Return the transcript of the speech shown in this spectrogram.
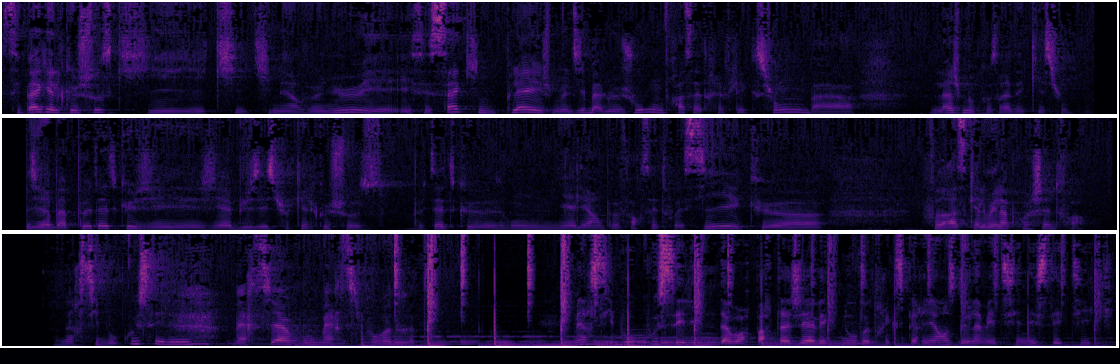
C'est pas quelque chose qui, qui, m'est revenu et, c'est ça qui me plaît. Et je me dis bah le jour où on fera cette réflexion, bah là je me poserai des questions. Je dirais bah, peut-être que j'ai abusé sur quelque chose. Peut-être qu'on y allait un peu fort cette fois-ci et que il faudra se calmer la prochaine fois. Merci beaucoup Céline. Merci à vous, merci pour votre temps. Merci beaucoup Céline d'avoir partagé avec nous votre expérience de la médecine esthétique.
